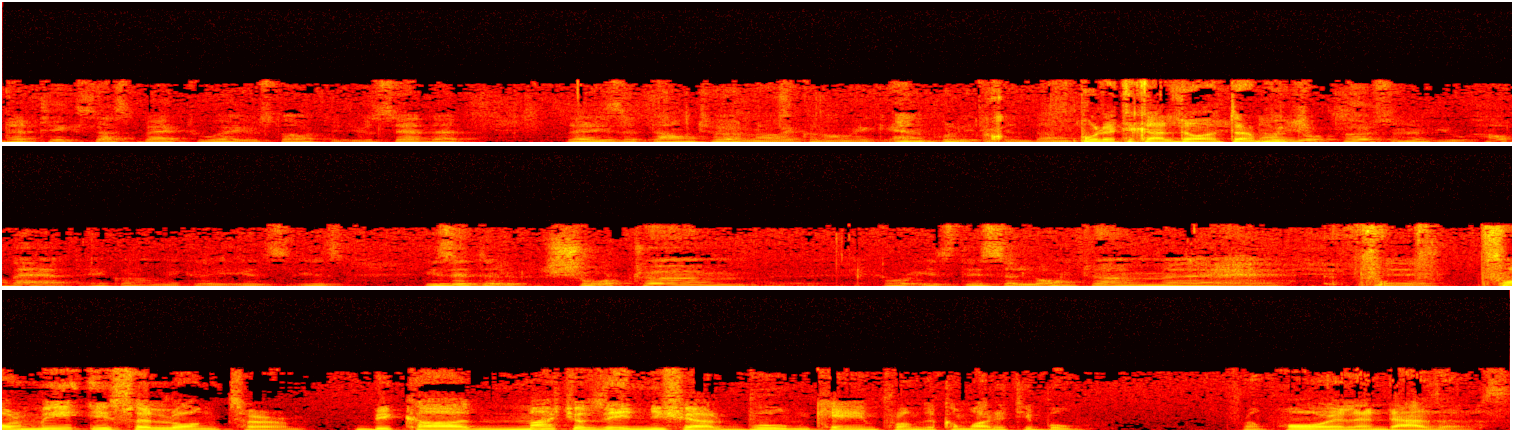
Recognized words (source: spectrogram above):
That takes us back to where you started. You said that there is a downturn now, economic and political downturn. Political downturn. Now, your personal view, how bad economically is is is it a short term, or is this a long term? Uh, Uh, For me, it's a long term because much of the initial boom came from the commodity boom, from oil and others.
